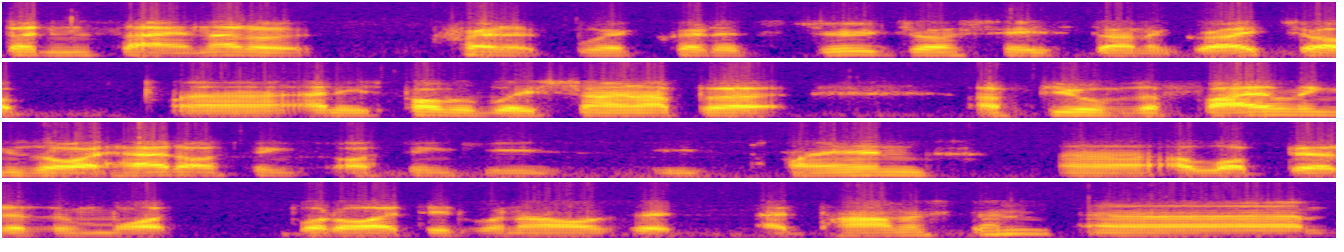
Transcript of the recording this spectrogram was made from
but in saying that, credit where credit's due, Josh, he's done a great job, uh, and he's probably shown up a, a few of the failings I had. I think I think he's he's planned uh, a lot better than what, what I did when I was at, at Palmerston. Um,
